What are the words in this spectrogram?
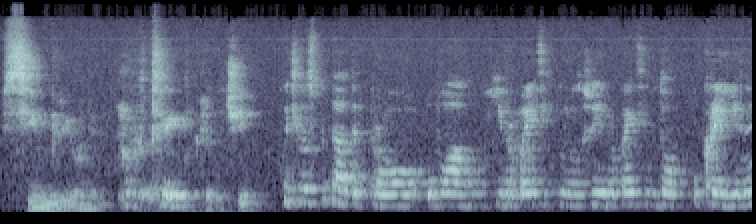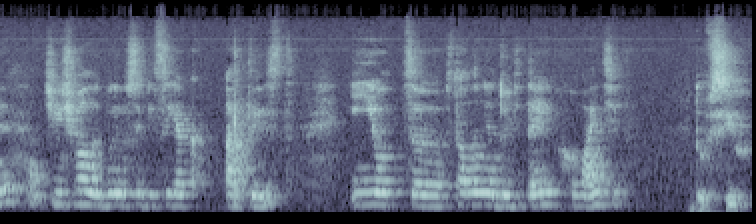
7 мільйонів Ух е, глядачів. Хотіла спитати про увагу європейців не лише європейців до України. Чи відчували ви на собі це як артист? І от е, ставлення до дітей, вихованців. До всіх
